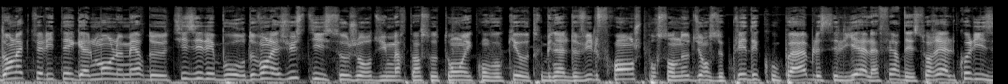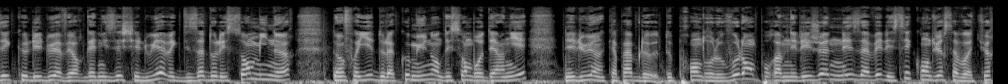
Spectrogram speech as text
Dans l'actualité également, le maire de Tizy-les-Bourgs devant la justice aujourd'hui. Martin Sauton est convoqué au tribunal de Villefranche pour son audience de plaidé coupable. C'est lié à l'affaire des soirées alcoolisées que l'élu avait organisées chez lui avec des adolescents mineurs d'un foyer de la commune en décembre dernier. L'élu, incapable de prendre le volant pour ramener les jeunes, les avait laissés conduire sa voiture.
